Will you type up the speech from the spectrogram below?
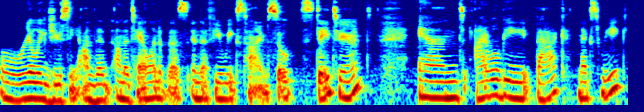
really juicy on the on the tail end of this in a few weeks' time. So stay tuned, and I will be back next week,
